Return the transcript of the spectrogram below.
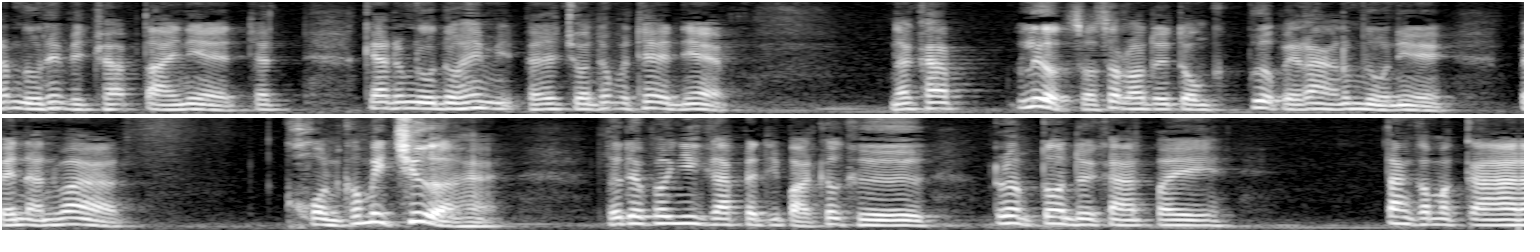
รัฐมนูญให้เป็นประชาธิปไตยเนี่ยจะแก้รัฐมนูญโดยให้ประชาชนทั้งประเทศเนี่ยนะครับเลือกสสรโดยตรงเพื่อไปร่างรัฐมนูญนี่เป็นอันว่าคนเขาไม่เชื่อฮะแล้วโดยเฉพาะยิ่งการปฏิบัติก็คือเริ่มต้นโดยการไป ตั้งกรรมการ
